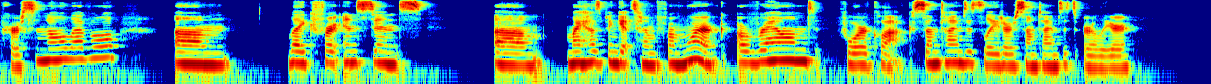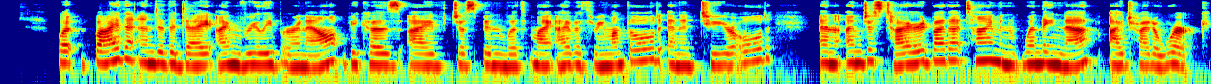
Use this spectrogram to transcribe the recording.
personal level um like for instance um my husband gets home from work around four o'clock. Sometimes it's later sometimes it's earlier. But by the end of the day i'm really burnt out because i've just been with my i have a three month old and a two year old and i'm just tired by that time and when they nap i try to work.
